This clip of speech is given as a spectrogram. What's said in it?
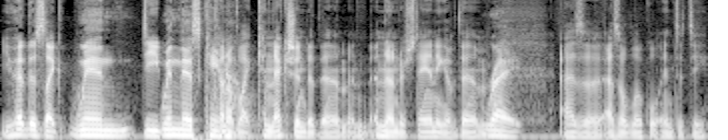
you had this like when deep when this came kind out. of like connection to them and an understanding of them right. as a as a local entity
